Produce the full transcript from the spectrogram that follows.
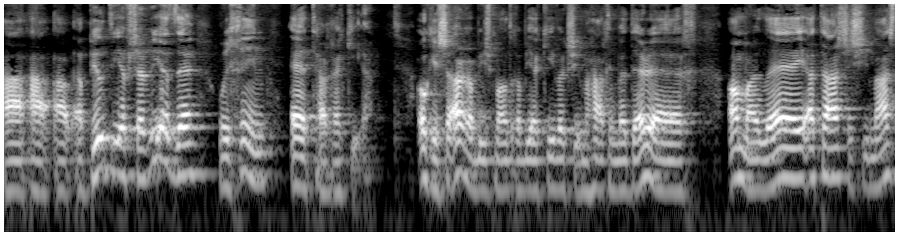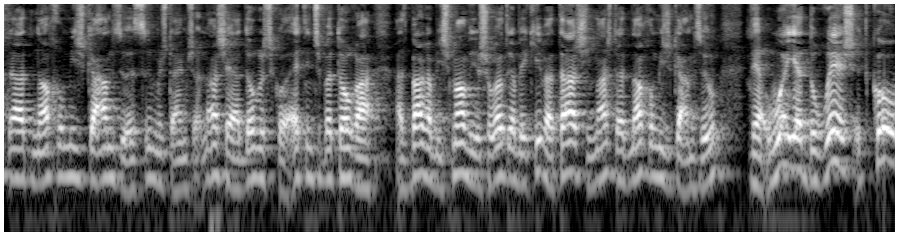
הבלתי אפשרי הזה, הוא הכין את הרקיע. אוקיי, שאר רבי ישמעאל רבי עקיבא האחים בדרך אמר לי, אתה ששימשת את נחום משגמזו 22 שנה שהיה דורש כל עתין שבתורה, אז בא רבי ישמעאל וישאל את רבי עקיבא, אתה שימשת את נחום משגמזו, והוא היה דורש את כל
